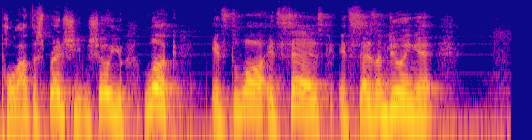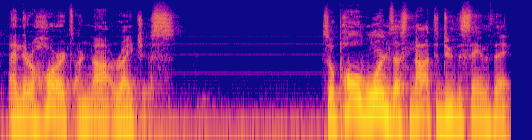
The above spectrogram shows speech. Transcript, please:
pull out the spreadsheet and show you, look, it's the law. It says, it says I'm doing it. And their hearts are not righteous. So Paul warns us not to do the same thing.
